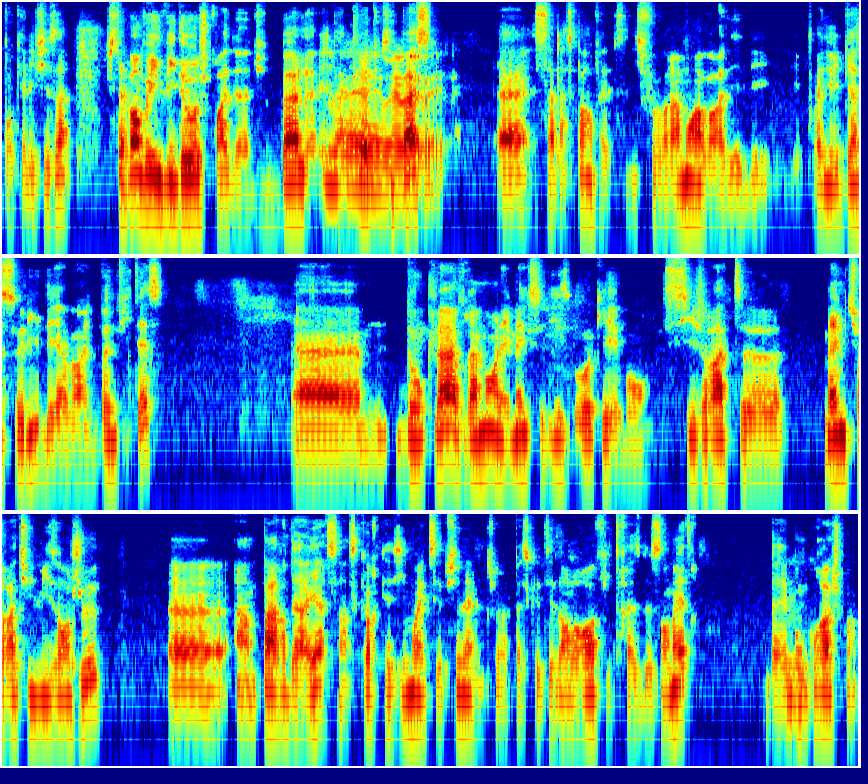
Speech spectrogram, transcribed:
pour, qualifier ça. Je t'avais envoyé une vidéo, je crois, d'une balle et d'un club qui passe. Euh, ça passe pas en fait. Il faut vraiment avoir des, des, poignées bien solides et avoir une bonne vitesse. Euh, donc là, vraiment, les mecs se disent Ok, bon, si je rate, euh, même tu rates une mise en jeu, un par derrière, c'est un score quasiment exceptionnel, tu vois, parce que tu es dans le rough, il te reste 200 mètres. Ben, Bon mm. courage, quoi.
